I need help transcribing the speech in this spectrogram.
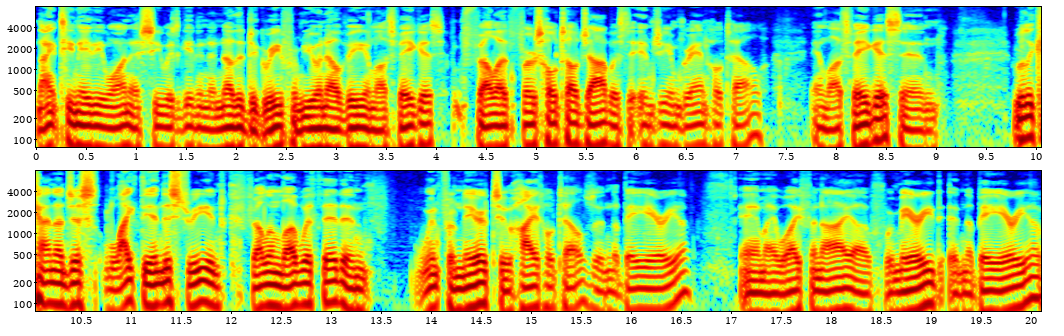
1981 as she was getting another degree from UNLV in Las Vegas. Fell at first hotel job was the MGM Grand Hotel in Las Vegas and really kind of just liked the industry and fell in love with it and went from there to Hyatt Hotels in the Bay Area. And my wife and I uh, were married in the Bay Area.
